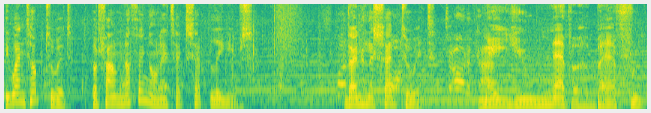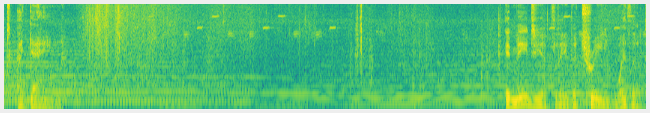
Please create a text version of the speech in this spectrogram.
he went up to it, but found nothing on it except leaves. Then he said to it, May you never bear fruit again. Immediately the tree withered.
